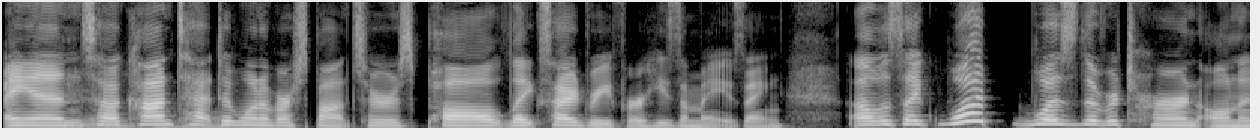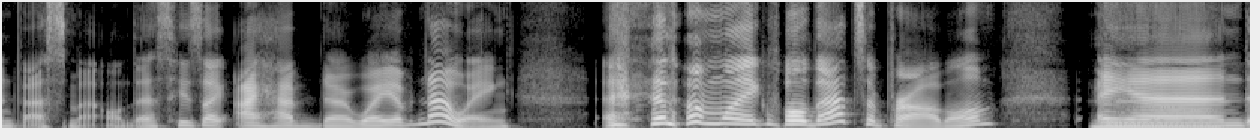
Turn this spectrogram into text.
And so I mm-hmm. contacted one of our sponsors, Paul Lakeside Reefer. He's amazing. I was like, what was the return on investment on this? He's like, I have no way of knowing. And I'm like, well, that's a problem. Yeah. And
